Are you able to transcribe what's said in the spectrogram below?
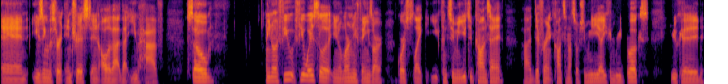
and using the certain interest and all of that that you have. So, you know, a few few ways to you know learn new things are, course, like you consuming YouTube content, uh, different content on social media. You can read books. You could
